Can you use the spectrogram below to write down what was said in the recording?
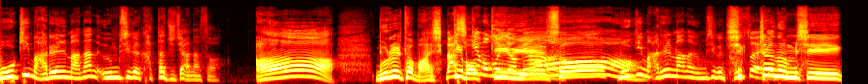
목이 마를 만한 음식을 갖다 주지 않아서. 아 물을 더 맛있게, 맛있게 먹기 먹으려면 위해서 목이 마를 만한 음식을 줬어야 식전. 음식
